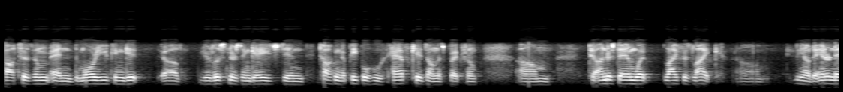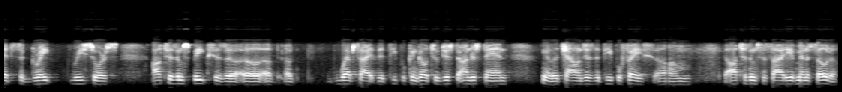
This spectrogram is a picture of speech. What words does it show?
autism and the more you can get uh, your listeners engaged in talking to people who have kids on the spectrum um, to understand what life is like. Um, you know, the internet's a great resource. Autism Speaks is a, a, a website that people can go to just to understand, you know, the challenges that people face. Um, the Autism Society of Minnesota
